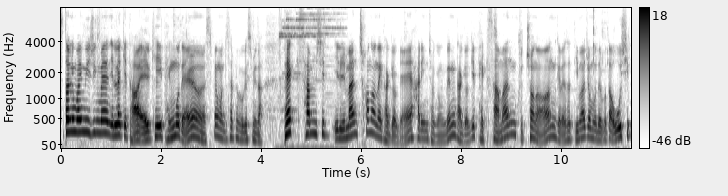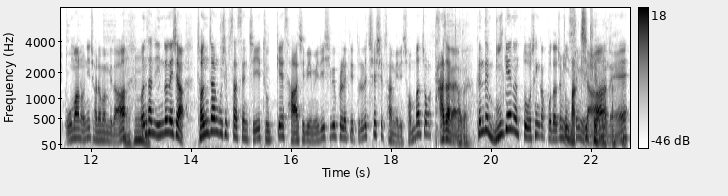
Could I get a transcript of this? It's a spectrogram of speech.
Sterling by Music Man 일렉 기타 LK100 모델 스펙 먼저 살펴보겠습니다. 131만 1000원의 가격에 할인 적용된 가격이 104만 9천원 그래서 DiMarzio 모델보다 55만 원이 저렴합니다. 음흠. 원산지 인도네시아 전장 94cm 두께 42mm 12fret 뒷둘레 74mm 전반적으로 다 작아요. 작아요. 근데 무게는 또 생각보다 좀, 좀 있습니다. 묵직해요. 네.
